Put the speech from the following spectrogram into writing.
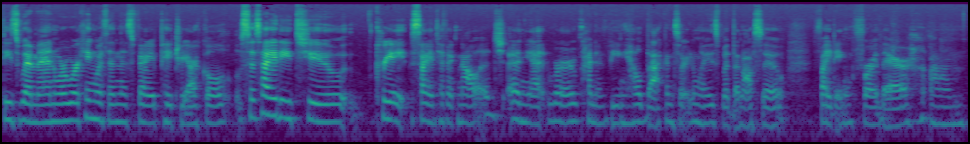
these women were working within this very patriarchal society to create scientific knowledge and yet we're kind of being held back in certain ways but then also fighting for their um,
